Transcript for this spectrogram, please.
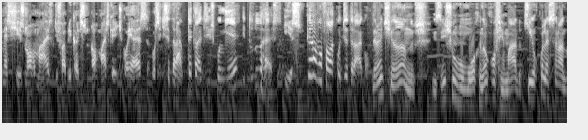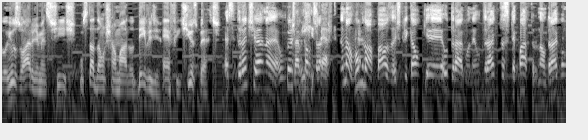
MSX normais, de fabricantes normais que a gente conhece. Você disse Dragon. Tecladinhos com Nhê e tudo o resto. Isso. Por que eu vou falar com o de Dragon? Durante anos, existe um rumor não confirmado que o colecionador e usuário de MSX, um cidadão chamado David F. Gilbert, Esse durante ano é. o- Davi o Dra- Gisbert. Não, vamos dar uma pausa e explicar o que é o Dragon, né? O Dragon 64? Não, Dragon.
